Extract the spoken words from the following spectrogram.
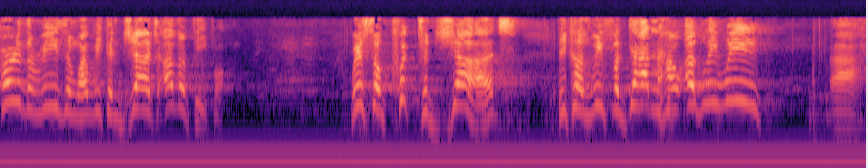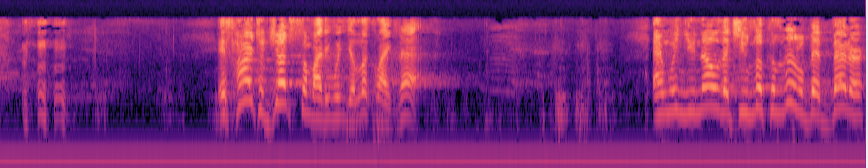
part of the reason why we can judge other people. We're so quick to judge because we've forgotten how ugly we are. it's hard to judge somebody when you look like that. And when you know that you look a little bit better,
